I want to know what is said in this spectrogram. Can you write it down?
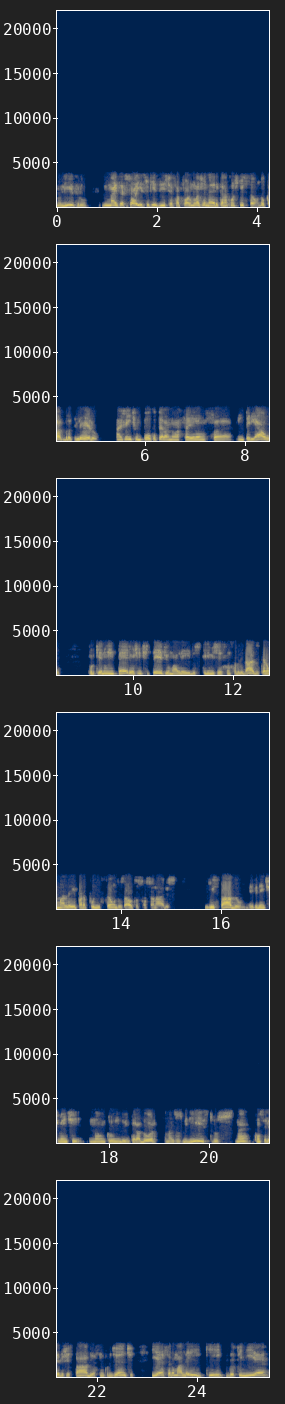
no livro. Mas é só isso que existe, essa fórmula genérica na Constituição. No caso brasileiro, a gente, um pouco pela nossa herança imperial, porque no Império a gente teve uma lei dos crimes de responsabilidade, que era uma lei para punição dos altos funcionários do Estado, evidentemente não incluindo o imperador, mas os ministros, né, conselheiros de Estado e assim por diante. E essa era uma lei que definia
